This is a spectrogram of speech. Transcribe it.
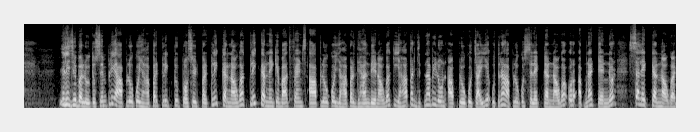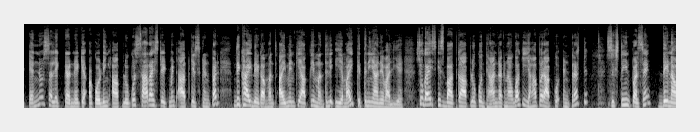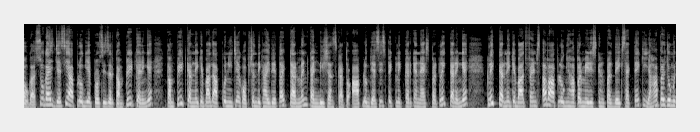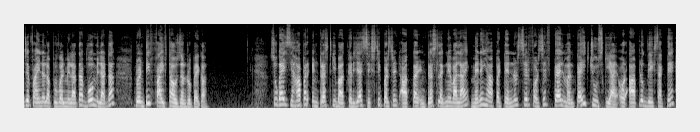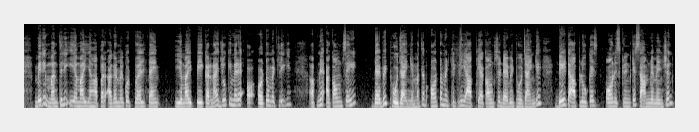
एलिजिबल हो तो सिंपली आप लोग को यहाँ पर क्लिक टू प्रोसीड पर क्लिक करना होगा। क्लिक करने के बाद फ्रेंड्स आप लोग को यहाँ पर ध्यान देना होगा कि यहाँ पर जितना भी लोन आप लोगों को चाहिए, उतना आप लोग को सिलेक्ट करना होगा और अपना टेन्योर सेलेक्ट करना होगा। टेन्योर सेलेक्ट करने के अकॉर्डिंग आप लोग को सारा स्टेटमेंट आपके स्क्रीन पर दिखाई देगा। मंथ आई मीन की आपकी मंथली ईएमआई कितनी आने वाली है। सो so गाइस इस बात का आप लोग को ध्यान रखना होगा कि यहाँ पर आपको इंटरेस्ट सिक्सटीन देना होगा। सो गाइज़ जैसे आप लोग ये प्रोसीजर कंप्लीट करेंगे कंप्लीट करने के बाद आपको नीचे एक ऑप्शन दिखाई देता है टर्म एंड कंडीशंस का। तो आप लोग जैसे इस पर क्लिक करके नेक्स्ट पर क्लिक करेंगे। क्लिक करने के बाद फ्रेंड्स अब आप लोग यहाँ पर मेरी स्क्रीन पर देख सकते हैं कि यहाँ पर जो मुझे फाइनल अप्रूवल मिला था, वो मिला था ट्वेंटी फाइव थाउज़ेंड रुपए का। सो गाइज़ यहाँ पर इंटरेस्ट की बात करी जाए सिक्सटी परसेंट आपका इंटरेस्ट लगने वाला है। मैंने यहाँ पर टेनर सिर्फ़ और सिर्फ़ ट्वेल्व मंथ का ही चूज़ किया है। और आप लोग देख सकते हैं, मेरी मंथली ई एम आई यहाँ पर अगर मेरे को twelve time E M I pay करना है, जो कि मेरे ऑटोमेटिकली अपने अकाउंट से ही डेबिट हो जाएँगे। मतलब ऑटोमेटिकली आपके अकाउंट से डेबिट हो जाएँगे। डेट आप लोग के ऑन स्क्रीन के सामने मेंशन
